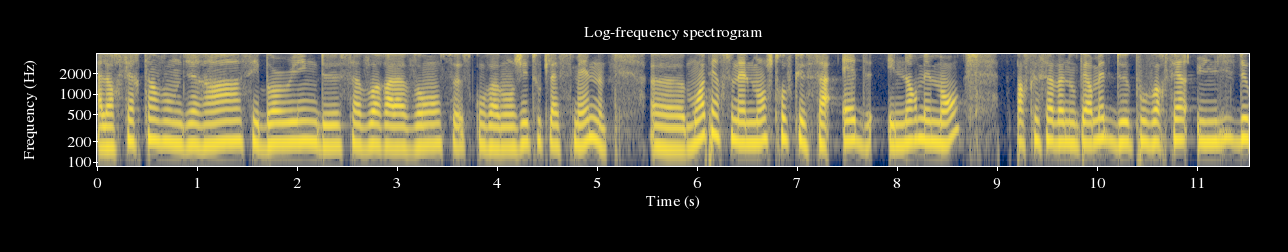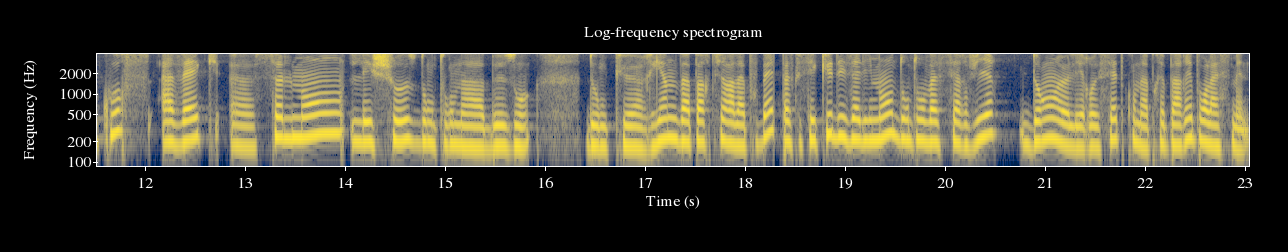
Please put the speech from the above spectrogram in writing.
Alors certains vont me dire ah c'est boring de savoir à l'avance ce qu'on va manger toute la semaine. Euh, moi personnellement, je trouve que ça aide énormément parce que ça va nous permettre de pouvoir faire une liste de courses avec euh, seulement les choses dont on a besoin. Donc euh, rien ne va partir à la poubelle parce que c'est que des aliments dont on va se servir dans euh, les recettes qu'on a préparées pour la semaine.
